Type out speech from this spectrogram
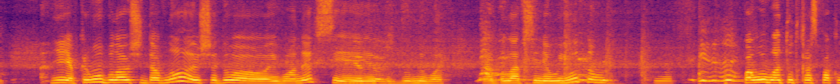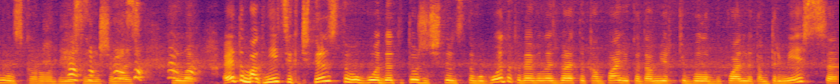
Не, я в Крыму была очень давно, еще до его аннексии. Я, ну, вот, я была в селе Уютном. Вот. По-моему, оттуда как раз Поклонска рода, если не ошибаюсь. Вот. А это магнитик 2014 года, это тоже 2014 года, когда я вела избирательную кампанию, когда в Мирке было буквально там три месяца.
